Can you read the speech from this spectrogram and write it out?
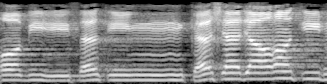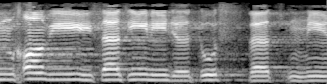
خَبِيثَةٍ كَشَجَرَةٍ خَبِيثَةٍ اجْتُثَّتْ مِنْ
